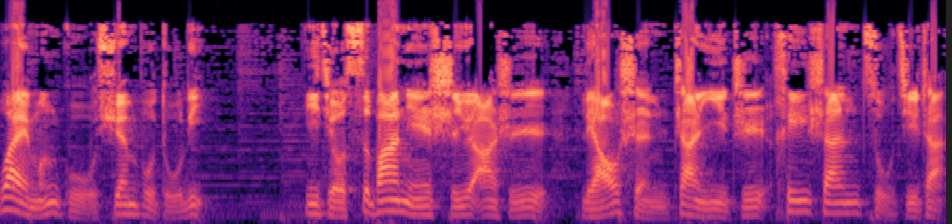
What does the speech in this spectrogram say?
外蒙古宣布独立。一九四八年十月二十日，辽沈战役之黑山阻击战。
